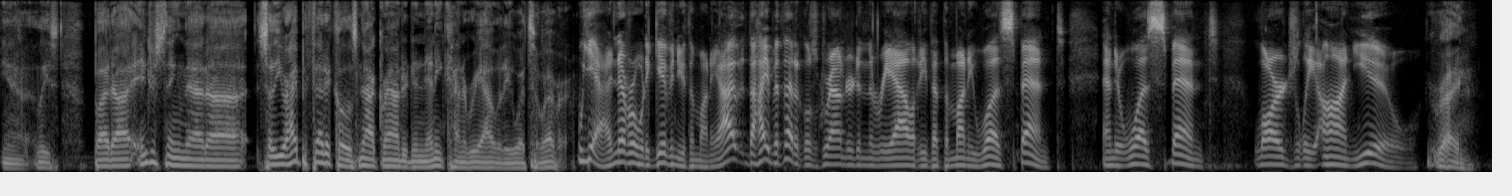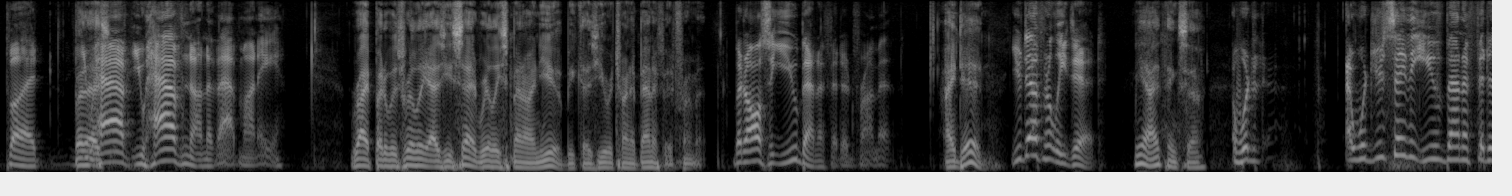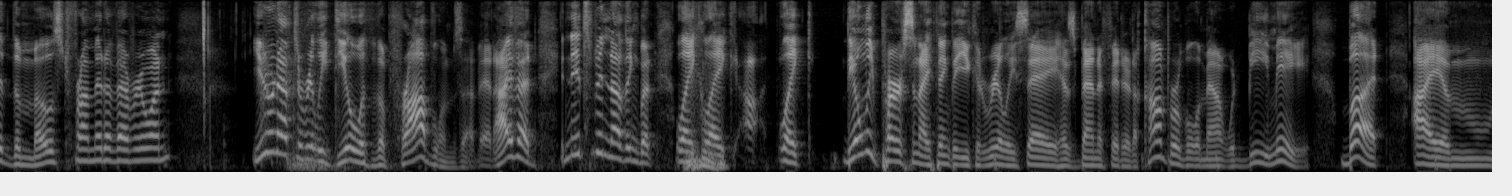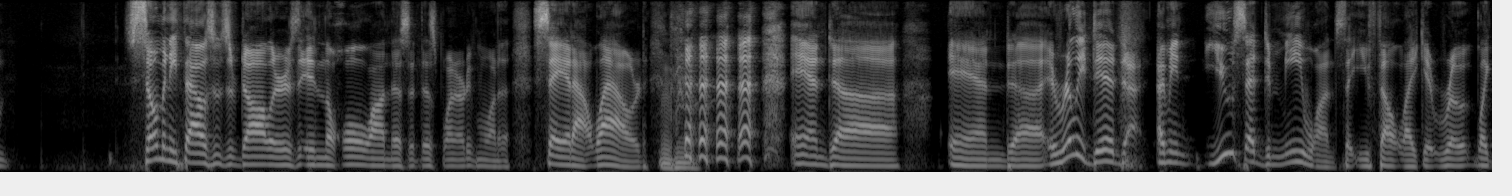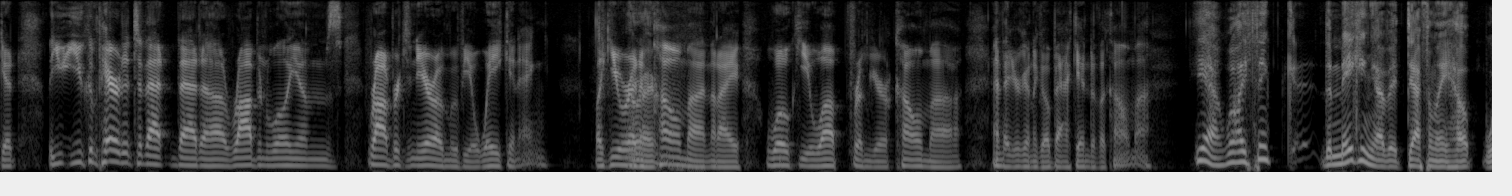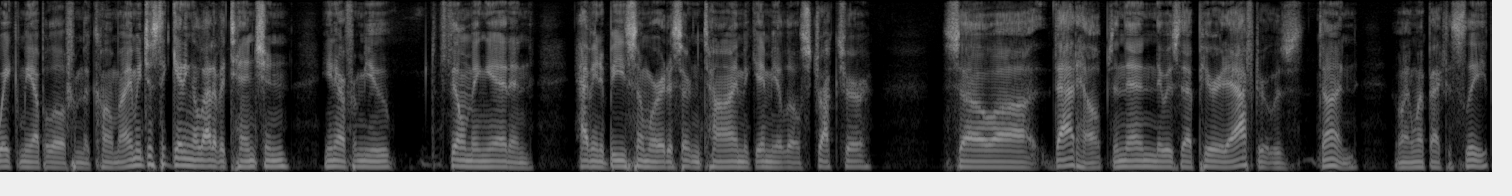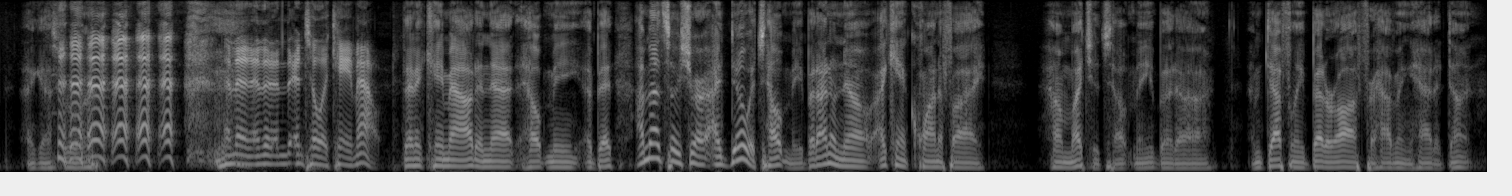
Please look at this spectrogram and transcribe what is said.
you know, at least. But uh, interesting that, uh, so your hypothetical is not grounded in any kind of reality whatsoever. Well, yeah, I never would have given you the money. I, the hypothetical is grounded in the reality that the money was spent, and it was spent largely on you. Right. But, But you as- have you have none of that money. Right. But it was really, as you said, really spent on you because you were trying to benefit from it. But also, you benefited from it. I did. You definitely did. Yeah, I think so. Would uh, would you say that you've benefited the most from it of everyone? You don't have to really deal with the problems of it. I've had, and it's been nothing but like, like, uh, like the only person I think that you could really say has benefited a comparable amount would be me. But I am so many thousands of dollars in the hole on this at this point. I don't even want to say it out loud. and uh and uh it really did i mean you said to me once that you felt like it wrote like it you, you compared it to that that uh robin williams robert de niro movie awakening like you were in a coma and then i woke you up from your coma and that you're going to go back into the coma Yeah, well, I think the making of it definitely helped wake me up a little from the coma. I mean, just getting a lot of attention, you know, from you filming it and having to be somewhere at a certain time, it gave me a little structure. So uh, that helped. And then there was that period after it was done when I went back to sleep, I guess. For a while. and then and then until it came out then it came out and that helped me a bit. I'm not so sure. I know it's helped me, but I don't know. I can't quantify how much it's helped me, but uh, I'm definitely better off for having had it done.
